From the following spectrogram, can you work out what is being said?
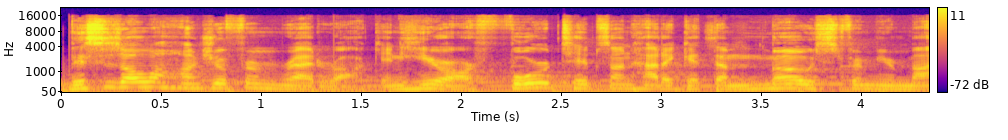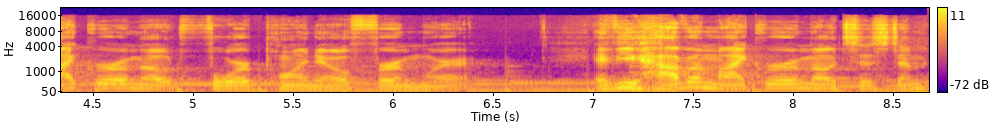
This is Alejandro from Redrock, and here are 4 tips on how to get the most from your Micro Remote 4.0 firmware. If you have a micro remote system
